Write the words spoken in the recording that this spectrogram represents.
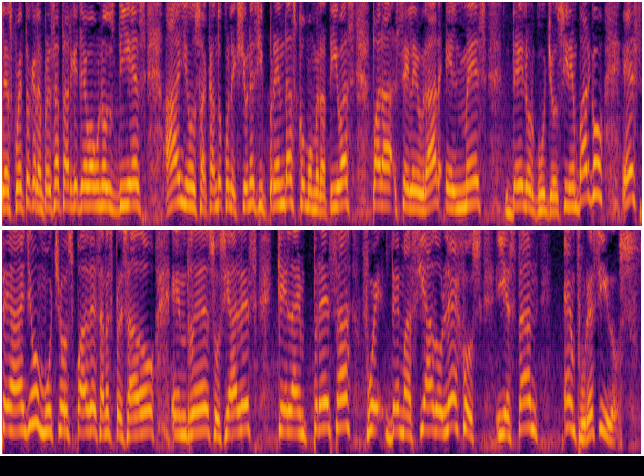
Les cuento que la empresa Target lleva unos 10 años sacando colecciones y prendas conmemorativas para celebrar el mes del orgullo. Sin embargo, este año muchos padres han expresado en redes sociales que la empresa fue demasiado lejos y están enfurecidos.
